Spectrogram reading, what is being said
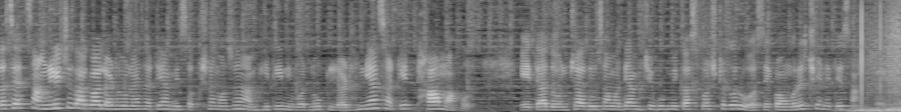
तसेच सांगलीची जागा लढवण्यासाठी आम्ही सक्षम असून आम्ही ती निवडणूक लढण्यासाठी ठाम आहोत. येत्या दोन चार दिवसामध्ये आमची भूमिका स्पष्ट करू असे काँग्रेसचे नेते सांगतात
